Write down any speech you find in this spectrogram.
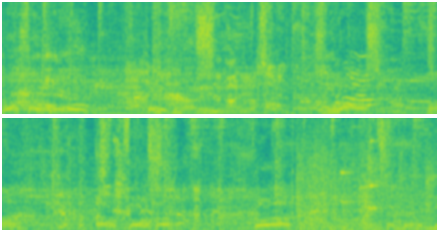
哇，三点，三点是哪里？哪里？芙蓉。啊，走了，走了。看起来很累，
